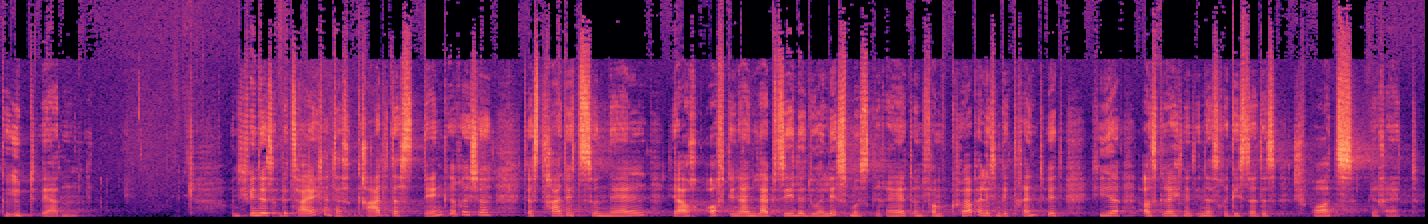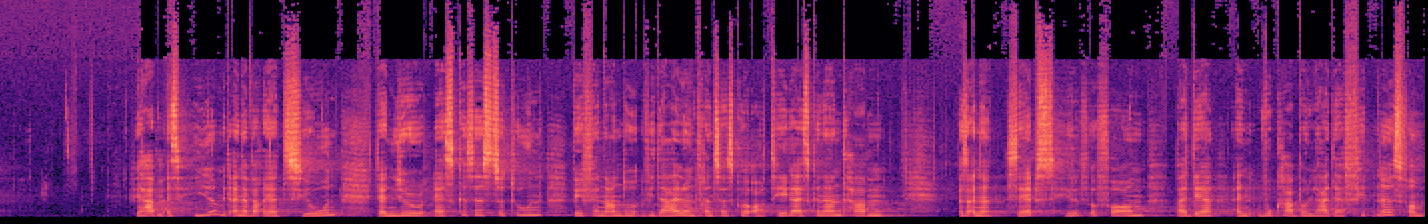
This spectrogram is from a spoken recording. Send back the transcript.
geübt werden. Und ich finde es bezeichnend, dass gerade das Denkerische, das traditionell ja auch oft in einen Leib-Seele-Dualismus gerät und vom Körperlichen getrennt wird, hier ausgerechnet in das Register des Sports gerät. Wir haben es hier mit einer Variation der Neuroesthesis zu tun, wie Fernando Vidal und Francesco Ortega es genannt haben, also eine Selbsthilfeform, bei der ein Vokabular der Fitness vom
